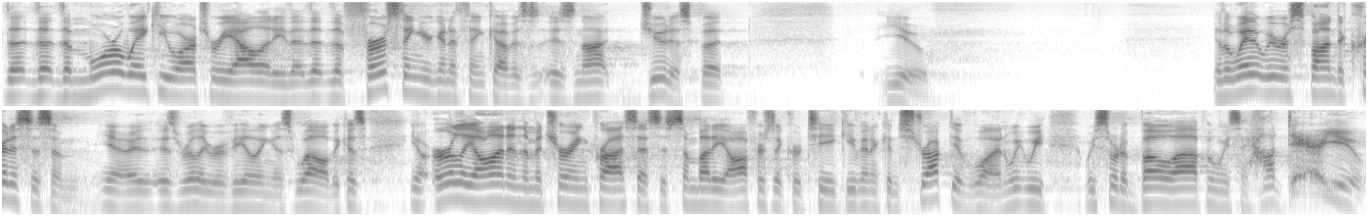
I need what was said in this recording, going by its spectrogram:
The, the, the more awake you are to reality, the, the, the first thing you're going to think of is, is not Judas, but you. You know, the way that we respond to criticism you know, is really revealing as well because you know, early on in the maturing process, if somebody offers a critique, even a constructive one, we, we, we sort of bow up and we say, How dare you?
